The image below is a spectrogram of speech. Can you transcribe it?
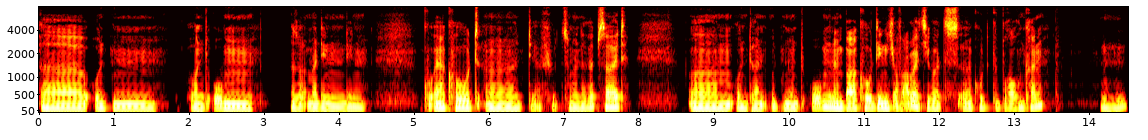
Äh, unten und oben, also immer den, den QR-Code, äh, der führt zu meiner Website. Ähm, und dann unten und oben einen Barcode, den ich auf Arbeitgebers äh, gut gebrauchen kann. Mhm.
